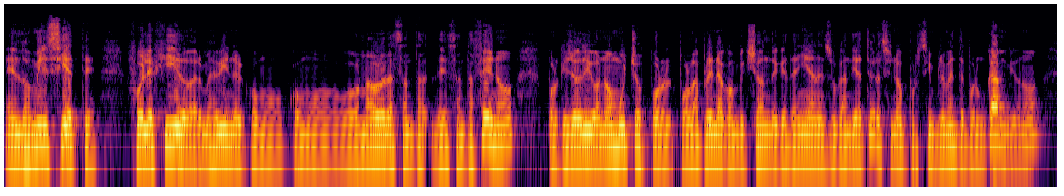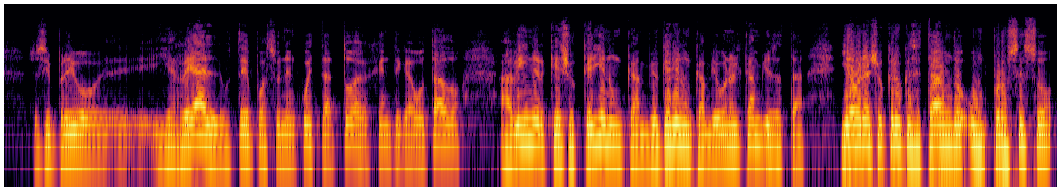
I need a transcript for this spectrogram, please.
En el 2007 fue elegido Hermes Wiener como, como gobernador de, la Santa, de Santa Fe, ¿no? Porque yo digo, no muchos por, por la plena convicción de que tenían en su candidatura, sino por simplemente por un cambio, ¿no? Yo siempre digo, eh, y es real, usted puede hacer una encuesta a toda la gente que ha votado a Wiener que ellos querían un cambio, querían un cambio. Bueno, el cambio ya está. Y ahora yo creo que se está dando un proceso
